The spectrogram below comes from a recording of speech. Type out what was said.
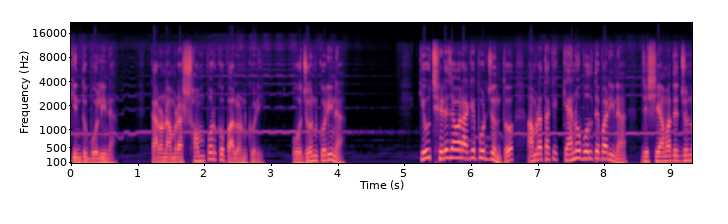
কিন্তু বলি না, কারণ আমরা সম্পর্ক পালন করি, ওজন করি না। কেউ ছেড়ে যাওয়ার আগে পর্যন্ত আমরা তাকে কেন বলতে পারি না যে সে আমাদের জন্য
